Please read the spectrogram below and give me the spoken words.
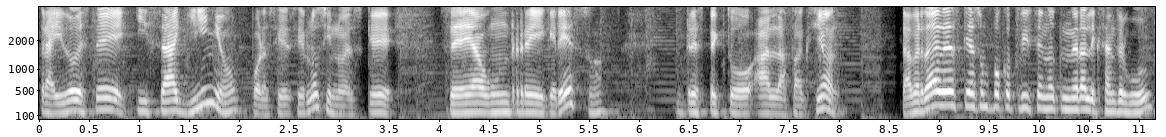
traído este quizá guiño, por así decirlo, si no es que sea un regreso respecto a la facción. La verdad es que es un poco triste no tener a Alexander Wolf,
